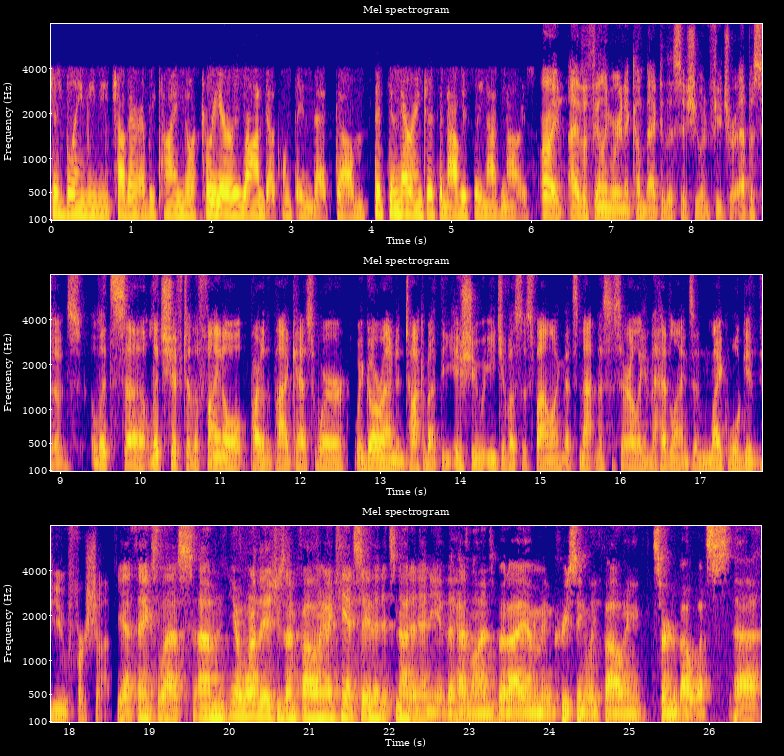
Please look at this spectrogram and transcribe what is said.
just blaming each other every time North Korea or Iran does something that um, that's in their interest and obviously not in ours. All right, I have a feeling we're going to come back to this issue in future episodes. Let's uh, let's shift to the final part of the podcast where we go around and talk about about the issue each of us is following that's not necessarily in the headlines. And Mike will give you first shot. Yeah, thanks, Les. Um, you know, one of the issues I'm following, I can't say that it's not in any of the headlines, but I am increasingly following and concerned about what's uh,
